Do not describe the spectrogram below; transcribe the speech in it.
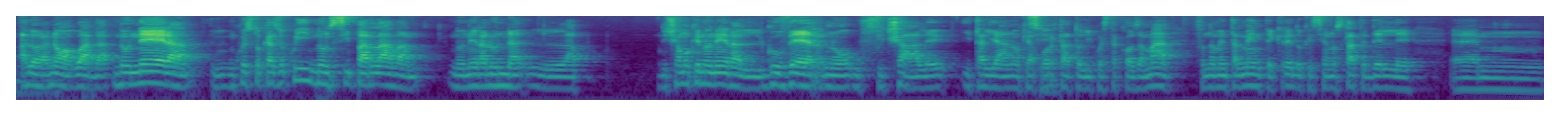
Allora, no, guarda, non era, in questo caso qui non si parlava, non era non la diciamo che non era il governo ufficiale italiano che Sì. ha portato lì questa cosa, ma fondamentalmente credo che siano state delle... ehm,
